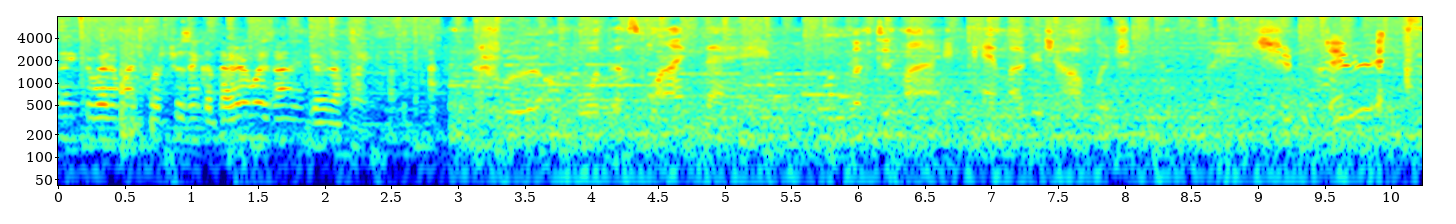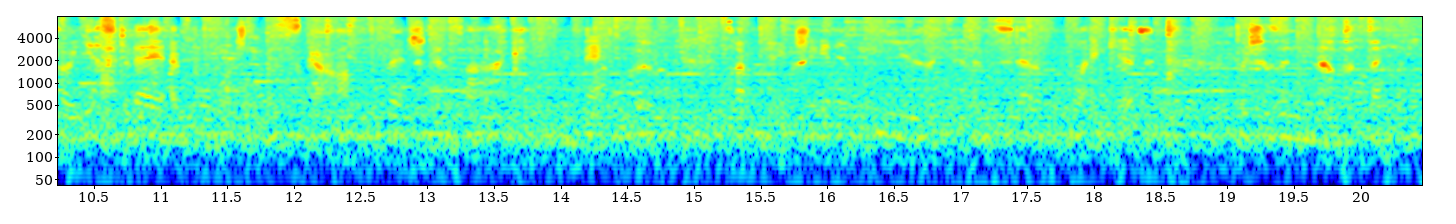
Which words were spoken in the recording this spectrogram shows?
Thank you very much for choosing Qatar Airways and enjoy the flight. Crew on board this flight, they lifted my hand luggage up, which shouldn't do. So yesterday I bought a scarf, which is like massive. So I'm actually going to be using it instead of a blanket, which is another thing that you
